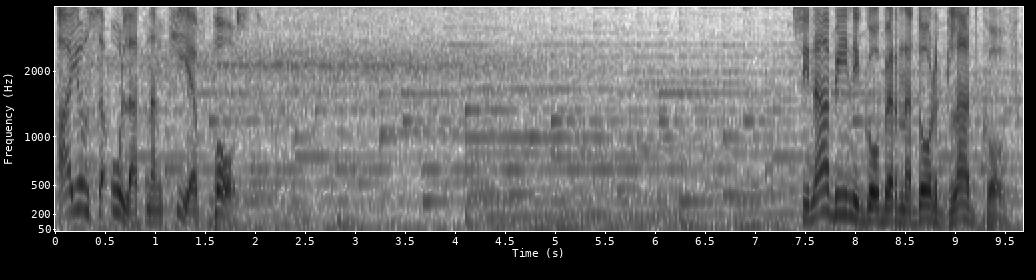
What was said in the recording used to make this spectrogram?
ayon sa ulat ng Kiev Post. Sinabi ni Gobernador Gladkov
